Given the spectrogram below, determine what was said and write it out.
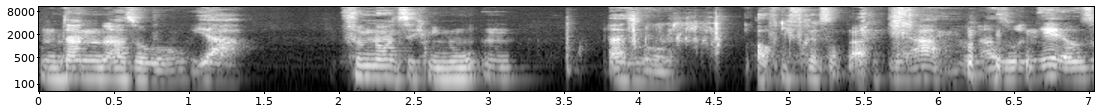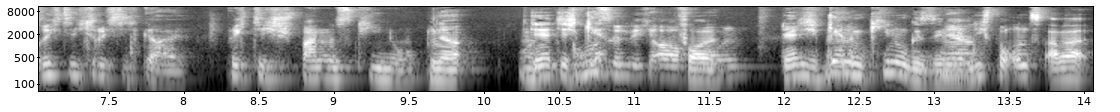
Und dann, also, ja, 95 Minuten, also, Auf die Fresse. Nein. ja, also, nee, das ist richtig, richtig geil. Richtig spannendes Kino. Ja. Und Den hätte ich gerne. gruselig auch. Voll. Den hätte ich gerne Ja. im Kino gesehen. Ja. Der lief bei uns aber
